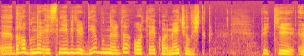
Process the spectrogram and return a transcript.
e, daha bunlar esneyebilir diye bunları da ortaya koymaya çalıştık. Peki e,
